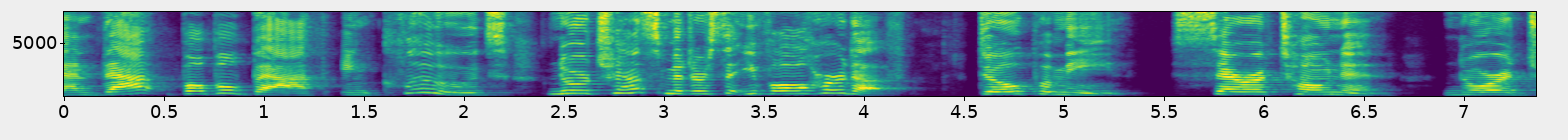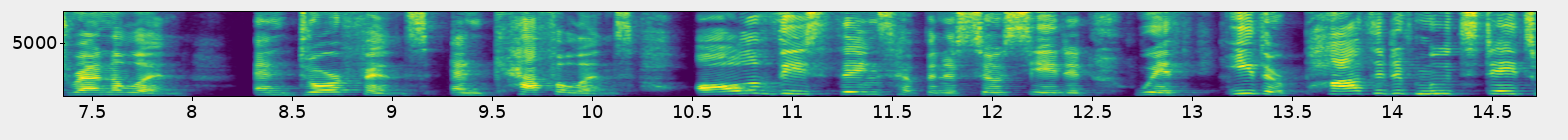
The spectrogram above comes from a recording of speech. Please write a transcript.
And that bubble bath includes neurotransmitters that you've all heard of. Dopamine, serotonin, noradrenaline, endorphins, and kephalins. All of these things have been associated with either positive mood states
